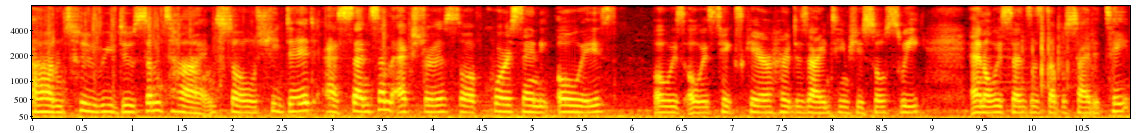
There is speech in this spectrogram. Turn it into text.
um, to reduce some time. So she did uh, send some extras. So, of course, Sandi always, always, always takes care of her design team. She's so sweet and always sends us double sided tape.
